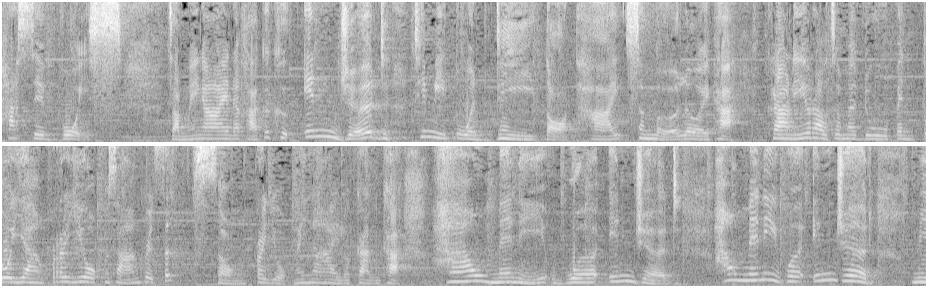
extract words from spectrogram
passive voice จำง่ายๆนะคะ ก็คือ injured ที่มีตัว d ต่อท้ายเสมอเลยค่ะ คราวนี้เราจะมาดูเป็นตัวอย่างประโยคภาษาอังกฤษสักสองประโยคง่ายๆแล้วกันค่ะ How many were injured How many were injured มี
